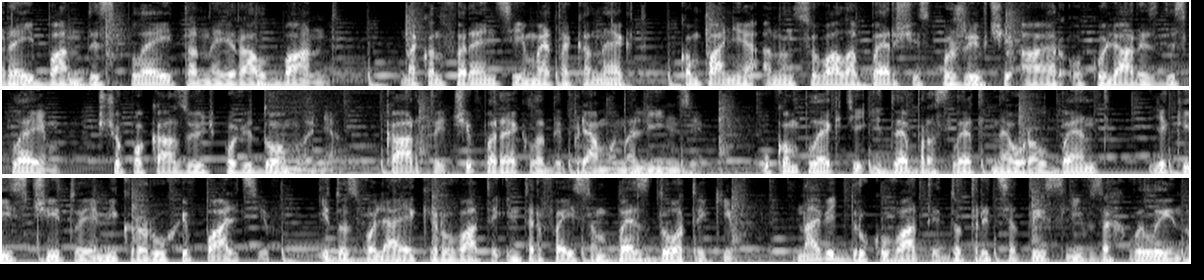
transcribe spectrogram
Ray-Ban Display та Neural Band. На конференції Meta Connect компанія анонсувала перші споживчі AR-окуляри з дисплеєм, що показують повідомлення, карти чи переклади прямо на лінзі. У комплекті йде браслет Neural Band, який зчитує мікрорухи пальців і дозволяє керувати інтерфейсом без дотиків, навіть друкувати до 30 слів за хвилину.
